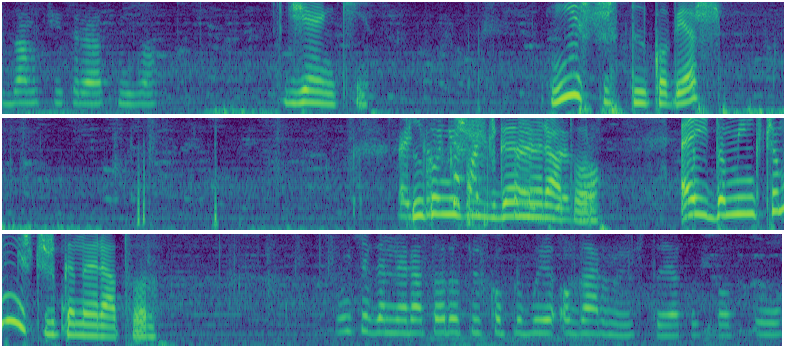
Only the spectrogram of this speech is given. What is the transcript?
dam ci kreatywa. Dzięki. Niszczysz tylko, wiesz? Ej, Tylko niszczysz generator. drzewo. Ej, Dominik, czemu niszczysz generator? Nic generatoru, tylko próbuję ogarnąć to jakoś po tu.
